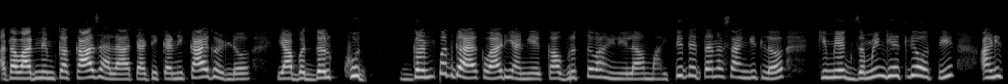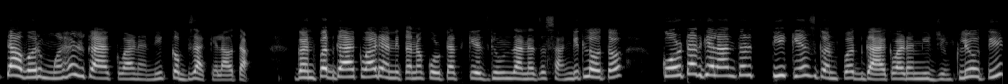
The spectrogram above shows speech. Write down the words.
आता वाद नेमका का झाला त्या ठिकाणी काय घडलं याबद्दल खुद गणपत गायकवाड यांनी एका वृत्तवाहिनीला माहिती देताना सांगितलं की मी एक जमीन घेतली होती आणि त्यावर महेश गायकवाड यांनी कब्जा केला होता. गणपत गायकवाड यांनी त्यांना कोर्टात केस घेऊन जाण्याचं सांगितलं होतं. कोर्टात गेल्यानंतर ती केस गणपत गायकवाड यांनी जिंकली होती.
